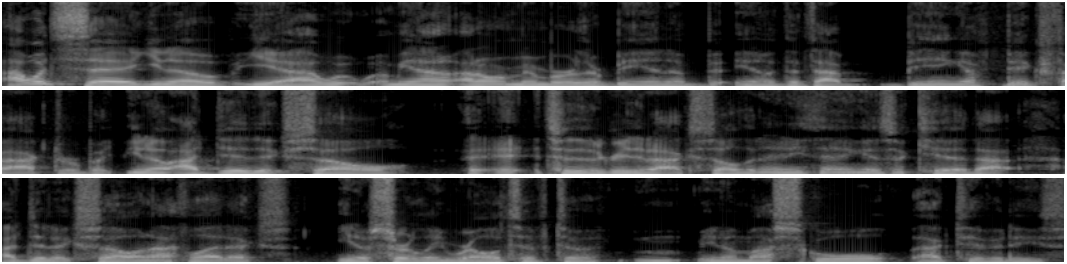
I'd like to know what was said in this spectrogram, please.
I would say, you know, yeah, I, w- I mean, I, I don't remember there being a, you know, that that being a big factor, but you know, I did excel i- i- to the degree that I excelled in anything as a kid. I, I did excel in athletics. you know, certainly relative to, you know, my school activities.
